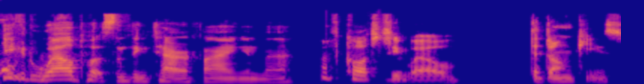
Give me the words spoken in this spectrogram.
he could well put something terrifying in there. Of course he will. The donkeys.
